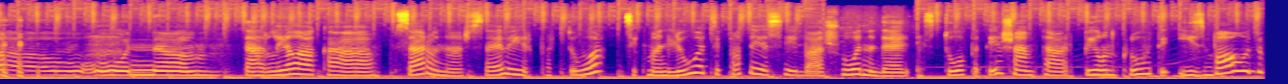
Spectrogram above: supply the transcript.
Uh, un um, tā lielākā saruna ar sevi ir par to, cik man ļoti patiesībā šonadēļ es to patiešām tā ar pilnu krūti izbaudu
